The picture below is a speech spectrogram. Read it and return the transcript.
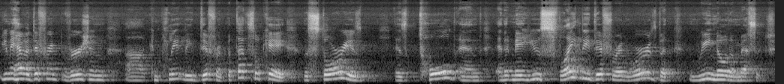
You may have a different version, uh, completely different, but that's okay. The story is, is told, and, and it may use slightly different words, but we know the message.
